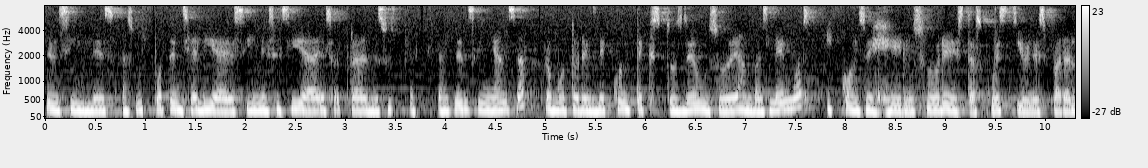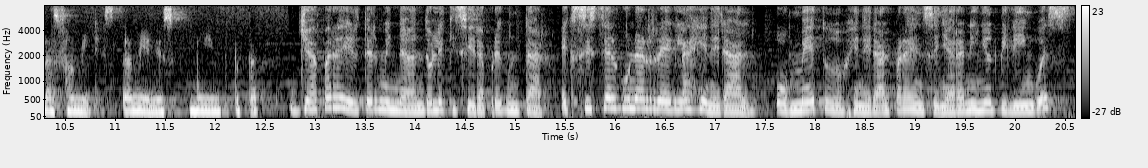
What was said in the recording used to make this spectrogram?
sensibles a sus potencialidades y necesidades a través de sus prácticas de enseñanza, promotores de contextos de uso de ambas lenguas y consejeros sobre estas cuestiones para las familias. También es muy importante. Ya para ir terminando le quisiera preguntar, ¿existe alguna regla general o método general para enseñar a niños bilingües?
